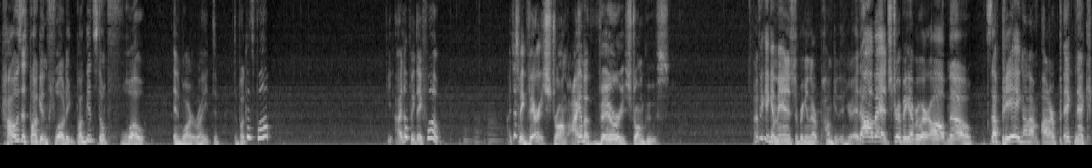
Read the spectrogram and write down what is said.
How is this pumpkin floating? Pumpkins don't float in water, right? Do, do pumpkins float? I don't think they float. I just make very strong. I am a very strong goose. I think I can manage to bring in our pumpkin in here. And oh man, it's dripping everywhere. Oh no. Stop peeing on our, on our picnic.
